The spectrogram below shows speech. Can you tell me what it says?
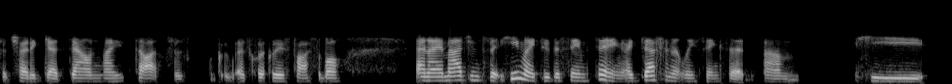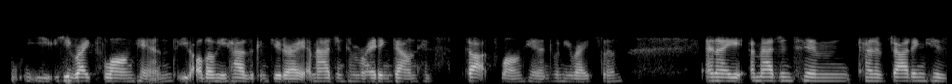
to try to get down my thoughts as, as quickly as possible and I imagined that he might do the same thing. I definitely think that um, he he writes longhand, although he has a computer. I imagine him writing down his thoughts longhand when he writes them, and I imagined him kind of jotting his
